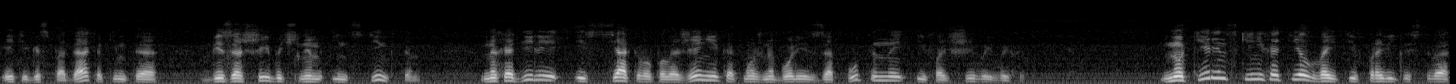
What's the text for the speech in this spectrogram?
эти господа каким-то безошибочным инстинктом находили из всякого положения как можно более запутанный и фальшивый выход. Но Керенский не хотел войти в правительство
